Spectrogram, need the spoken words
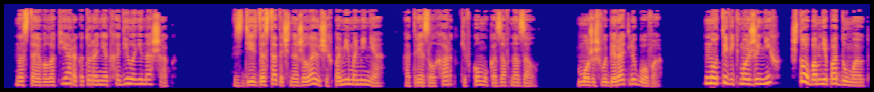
— настаивала Кьяра, которая не отходила ни на шаг. «Здесь достаточно желающих помимо меня», — отрезал Харт, кивком указав на зал. «Можешь выбирать любого». «Но ты ведь мой жених? Что обо мне подумают?»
